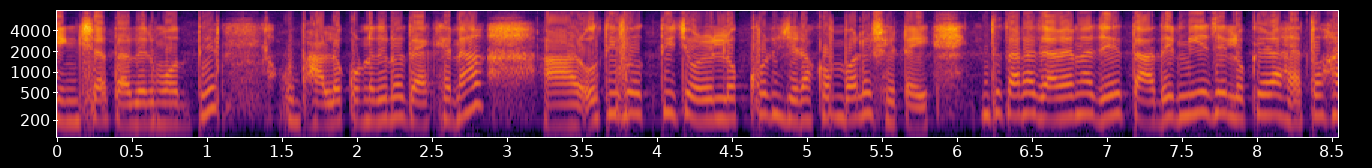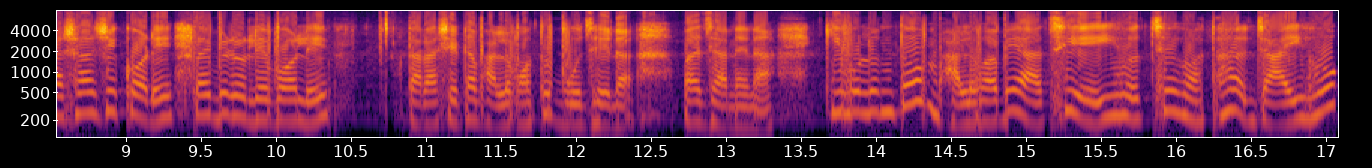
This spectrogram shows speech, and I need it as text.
হিংসা তাদের মধ্যে ও ভালো কোনোদিনও দেখে না। আর অতিভক্তি, চোরের লক্ষণ যেরকম বলে সেটাই। কিন্তু তারা জানে না যে তাদের নিয়ে যে লোকেরা এত হাসাহাসি করে, তাই বেরোলে বলে তারা সেটা ভালো মতো বোঝে না বা জানে না। কি বলুন তো? ভালোভাবে আছি, এই হচ্ছে কথা। যাই হোক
